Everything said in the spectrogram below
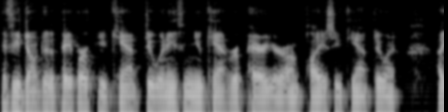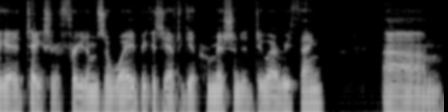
if you don't do the paperwork, you can't do anything. You can't repair your own place. You can't do it. Like it takes your freedoms away because you have to get permission to do everything. Um,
